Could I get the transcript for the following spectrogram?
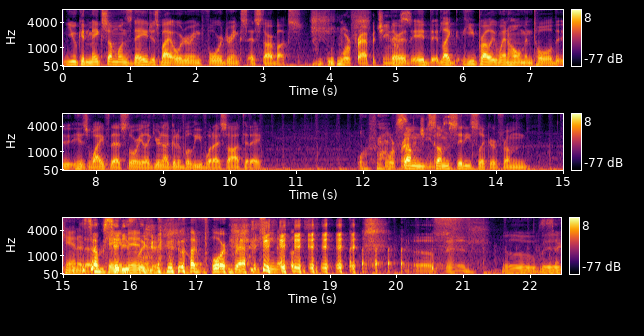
you can make someone's day just by ordering four drinks at Starbucks. Or There, frappuccinos. it, it- like he probably went home and told his wife that story. Like, you're not gonna believe what I saw today. Or frap. Or Some some city slicker from Canada Some came in and had four frappuccinos. oh man. oh man.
